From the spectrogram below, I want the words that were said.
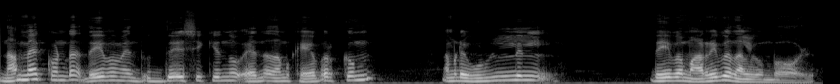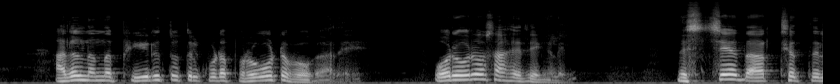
നമ്മെക്കൊണ്ട് ദൈവം എന്തുദ്ദേശിക്കുന്നു എന്ന് നമുക്ക് ഏവർക്കും നമ്മുടെ ഉള്ളിൽ ദൈവം അറിവ് നൽകുമ്പോൾ അതിൽ നിന്ന് ഭീരുത്വത്തിൽ കൂടെ പുറകോട്ട് പോകാതെ ഓരോരോ സാഹചര്യങ്ങളിൽ നിശ്ചയദാർഢ്യത്തിൽ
